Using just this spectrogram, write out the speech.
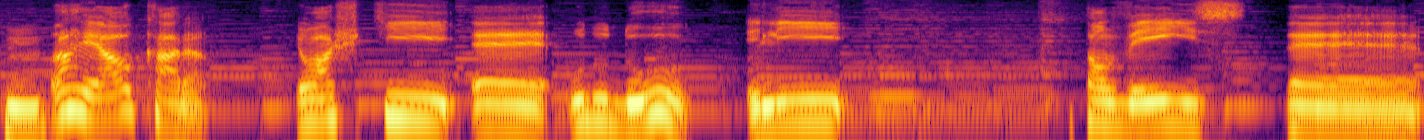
Sim. Na real, cara, eu acho que é, o Dudu, ele talvez é,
